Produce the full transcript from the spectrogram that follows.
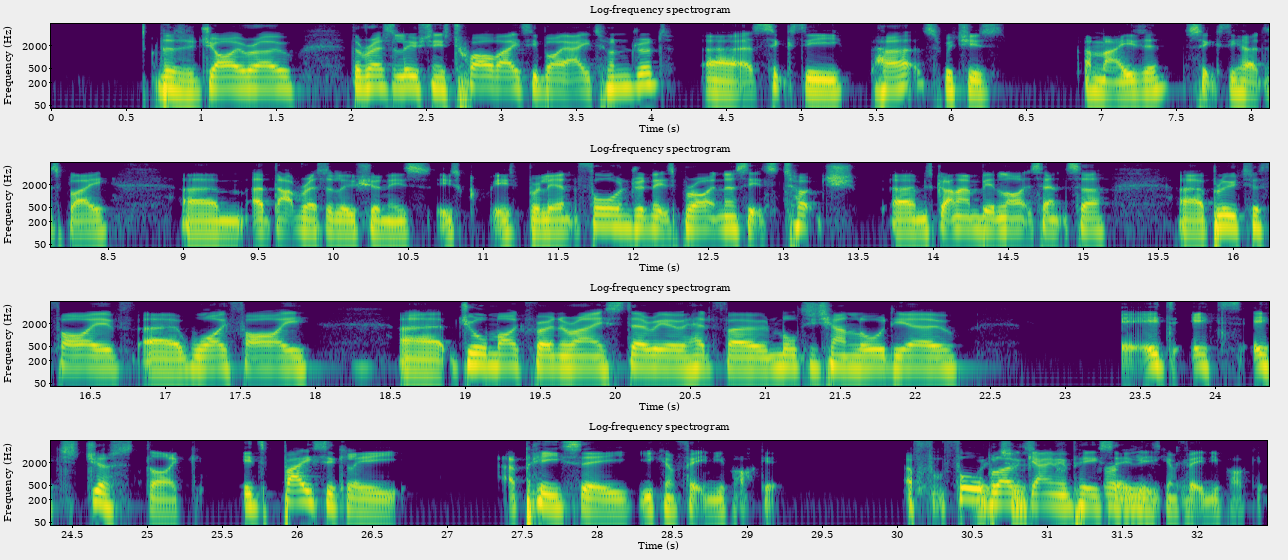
there's a gyro. The resolution is 1280 by 800 uh, at 60 hertz, which is amazing. 60 hertz display um, at that resolution is is is brilliant. 400 nits brightness. It's touch. Um, it's got an ambient light sensor. Uh, Bluetooth 5, uh, Wi-Fi uh, dual microphone array, stereo headphone, multi-channel audio. It's it's it's just like it's basically a PC you can fit in your pocket, a f- full-blown gaming PC crazy. that you can fit in your pocket.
